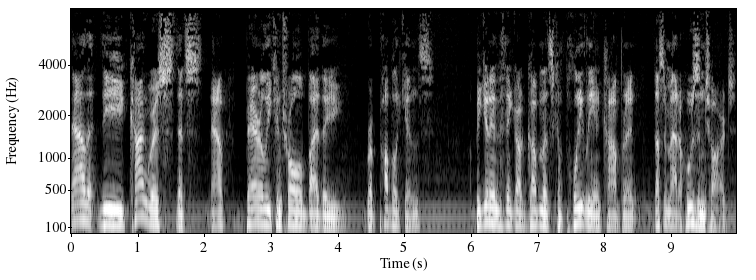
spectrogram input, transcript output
now that the Congress that's now barely controlled by the Republicans, I'm beginning to think our government's completely incompetent. Doesn't matter who's in charge.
